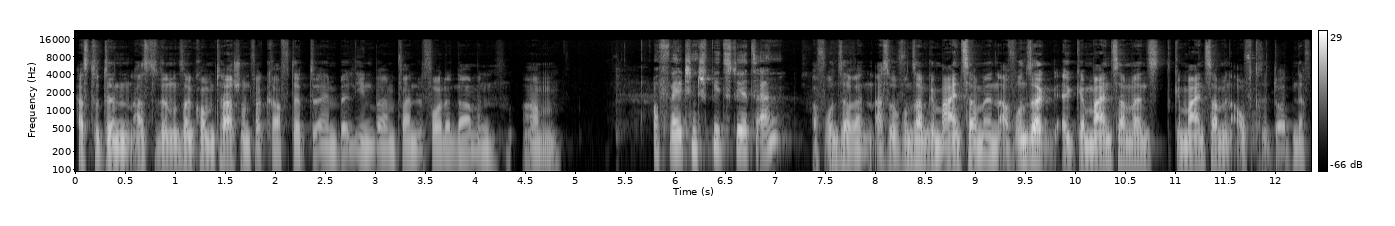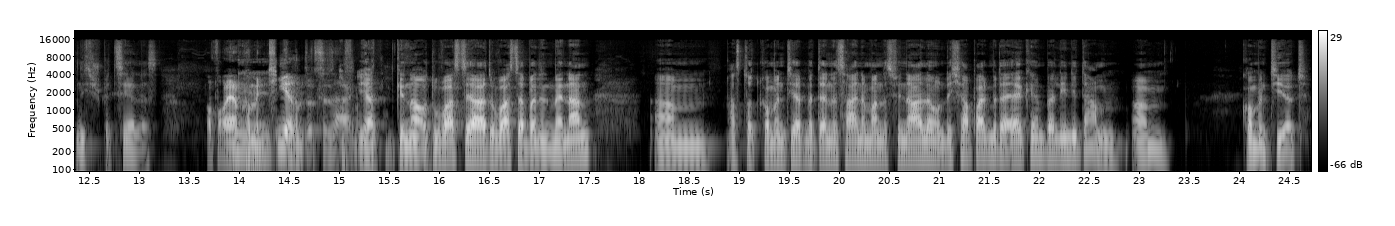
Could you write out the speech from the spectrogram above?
Hast du denn, hast du denn unseren Kommentar schon verkraftet äh, in Berlin beim Final Four der Damen? Ähm, Auf welchen spielst du jetzt an? auf unseren, also auf unserem gemeinsamen, auf unser äh, gemeinsamen, gemeinsamen Auftritt dort, auf nichts Spezielles. Auf euer Hm. Kommentieren sozusagen. Ja, genau. Du warst ja, du warst ja bei den Männern, ähm, hast dort kommentiert mit Dennis Heinemann das Finale und ich habe halt mit der Elke in Berlin die Damen ähm, kommentiert.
